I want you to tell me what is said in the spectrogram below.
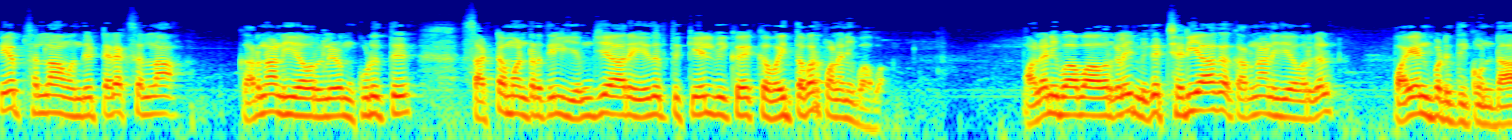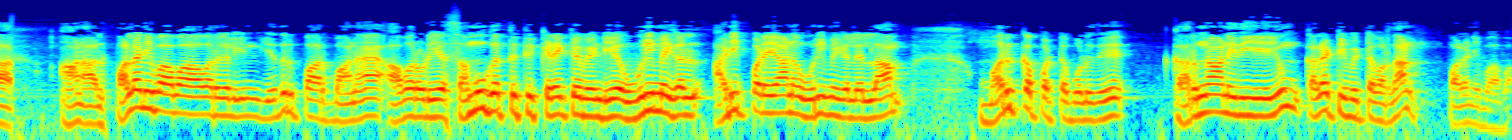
டேப்ஸ் எல்லாம் வந்து டெலக்ஸ் எல்லாம் கருணாநிதி அவர்களிடம் கொடுத்து சட்டமன்றத்தில் எம்ஜிஆரை எதிர்த்து கேள்வி கேட்க வைத்தவர் பழனி பாபா. பழனி பாபா அவர்களை மிகச்சரியாக கருணாநிதி அவர்கள் பயன்படுத்தி கொண்டார். ஆனால் பழனி பாபா அவர்களின் எதிர்பார்ப்பான அவருடைய சமூகத்துக்கு கிடைக்க வேண்டிய உரிமைகள் அடிப்படையான உரிமைகள் எல்லாம் மறுக்கப்பட்ட பொழுது கருணாநிதியையும் கலட்டி விட்டவர் தான் பழனி பாபா.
